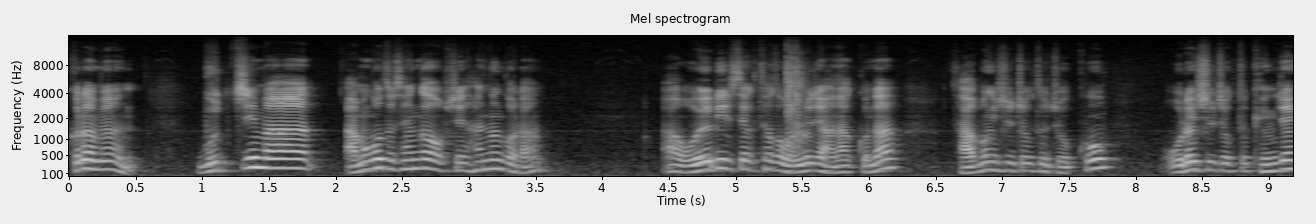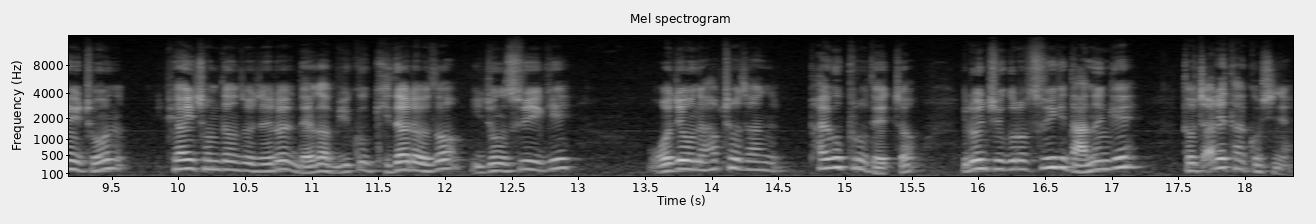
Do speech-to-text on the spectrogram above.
그러면 묻지마 아무것도 생각 없이 하는 거랑 아 OLED 섹터가 오르지 않았구나 4분기 실적도 좋고 올해 실적도 굉장히 좋은 PI 첨단 소재를 내가 믿고 기다려서 이 정도 수익이 어제 오늘 합쳐서 한 8, 9% 됐죠. 이런 식으로 수익이 나는 게 더 짜릿할 것이냐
